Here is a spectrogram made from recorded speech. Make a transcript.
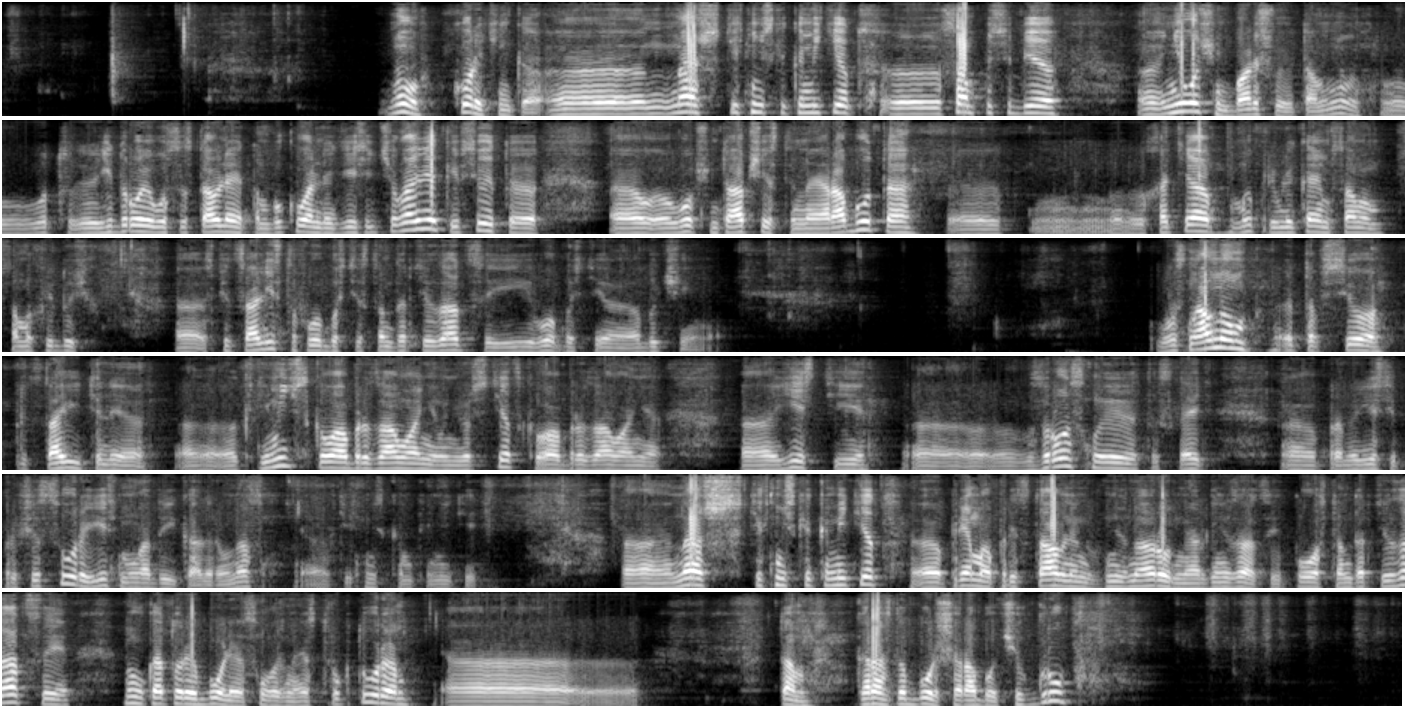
Ну, коротенько. Наш технический комитет сам по себе Э, не очень большой, там, ну, вот ядро его составляет там буквально 10 человек, и все это, э, в общем-то, общественная работа, э, хотя мы привлекаем самым, самых ведущих специалистов в области стандартизации и в области обучения. В основном это все представители академического образования, университетского образования. Есть и взрослые, так сказать, Э, есть и профессуры, есть молодые кадры у нас э, в техническом комитете. Э, наш технический комитет прямо представлен в международной организации по стандартизации, ну, у которой более сложная структура. Там гораздо больше рабочих групп.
